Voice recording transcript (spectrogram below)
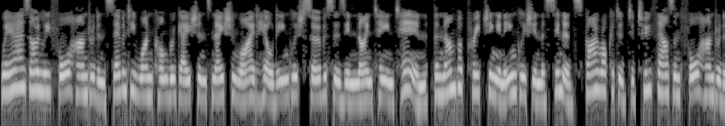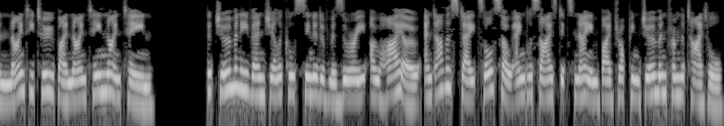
Whereas only 471 congregations nationwide held English services in 1910, the number preaching in English in the synod skyrocketed to 2,492 by 1919. The German Evangelical Synod of Missouri, Ohio, and other states also anglicized its name by dropping German from the title.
